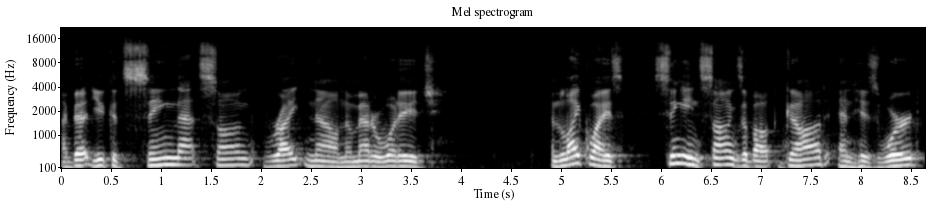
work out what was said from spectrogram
I bet you could sing that song right now, no matter what age. And likewise, singing songs about God and His Word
